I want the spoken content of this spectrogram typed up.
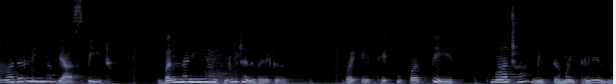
आदरणीय व्यासपीठ वंदनीय गुरुजनवर्ग व येथे उपस्थित माझ्या मित्रमैत्रिणींनो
